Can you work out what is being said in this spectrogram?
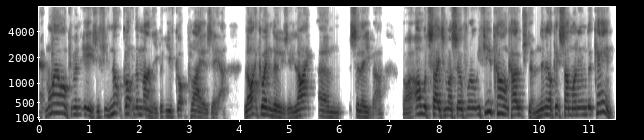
that. My argument is, if you've not got the money, but you've got players there, like Guendouzi, like um, Saliba, right? I would say to myself, well, if you can't coach them, then I'll get someone in that can.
